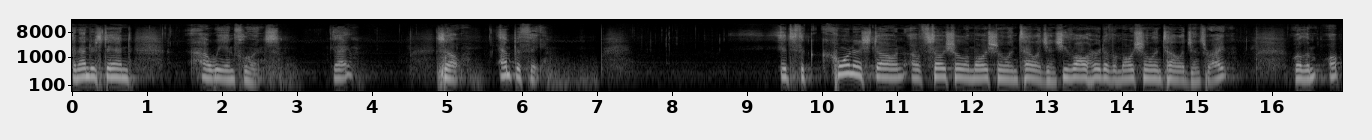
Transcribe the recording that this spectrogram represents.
and understand how we influence. Okay? So, empathy. it's the cornerstone of social emotional intelligence. You've all heard of emotional intelligence, right? Well, the, oh,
